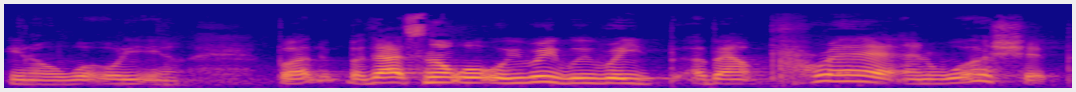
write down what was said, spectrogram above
You know, what, what you know. But, but that's not what we read. We read about prayer and worship.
